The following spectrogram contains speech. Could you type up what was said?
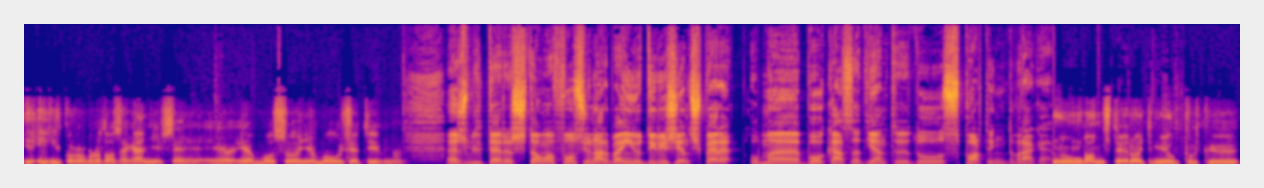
e, e que o ganhe. Isso é, é, é, o meu sonho, o meu objetivo. Não? É? As bilheteiras estão a funcionar bem e o dirigente espera uma boa casa diante do Sporting de Braga. Não vamos ter 8 mil porque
